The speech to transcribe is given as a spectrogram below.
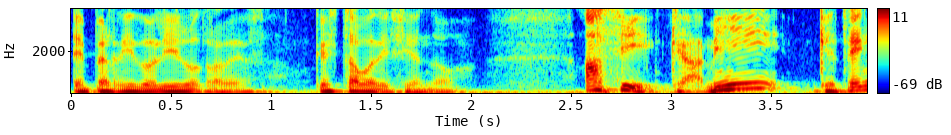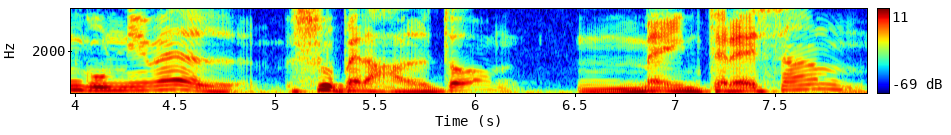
He perdido el hilo otra vez. ¿Qué estaba diciendo? Ah, sí, que a mí, que tengo un nivel súper alto, me interesan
